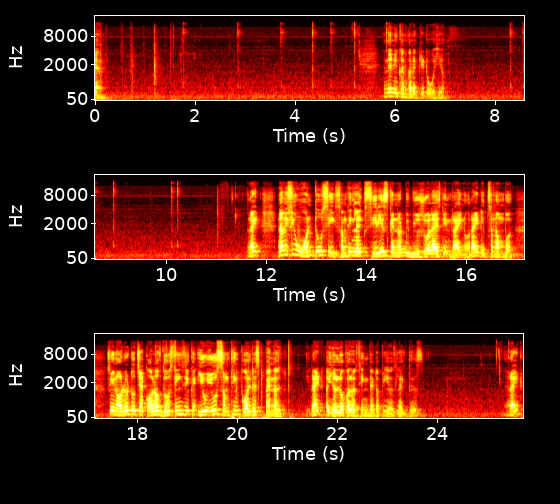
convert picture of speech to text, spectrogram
10 and then you can connect it over here right? Now if you want to see something like series cannot be visualized in rhino right? It's a number. So in order to check all of those things you can you use something called as panel right? A yellow color thing that appears like this right?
